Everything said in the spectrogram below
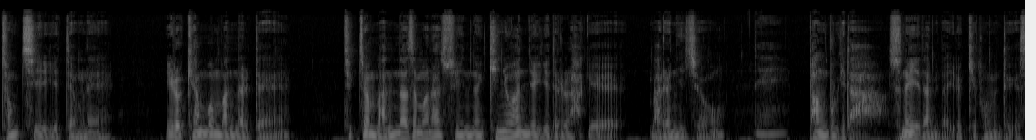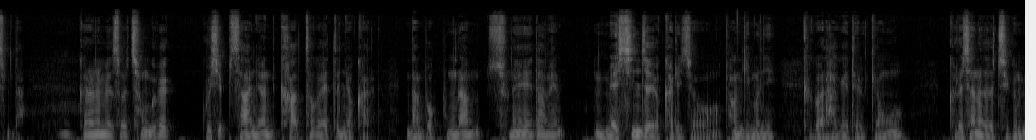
정치이기 때문에 이렇게 한번 만날 때 직접 만나서만 할 수 있는 기묘한 얘기들을 하게 마련이죠. 네. 방북이다, 순회이담이다 이렇게 보면 되겠습니다. 음. 그런 의미에서 1994년 카터가 했던 역할, 남북 북남 순회회담의 메신저 역할이죠. 반기문이 그걸 하게 될 경우 그렇지 않아도 지금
